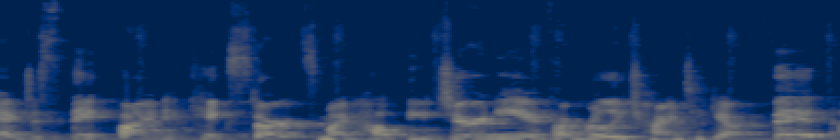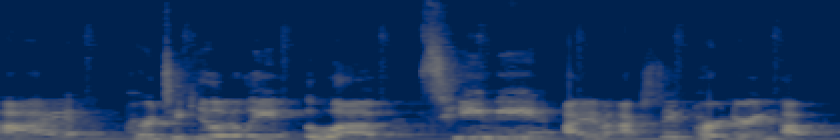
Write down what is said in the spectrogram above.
I just think, find it kickstarts my healthy journey if I'm really trying to get fit. I particularly love Teami. I am actually partnering up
